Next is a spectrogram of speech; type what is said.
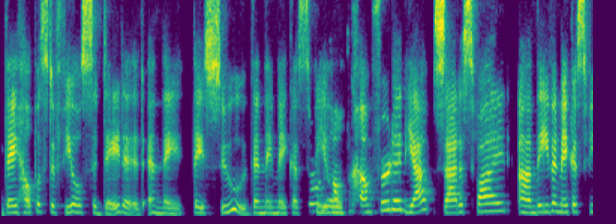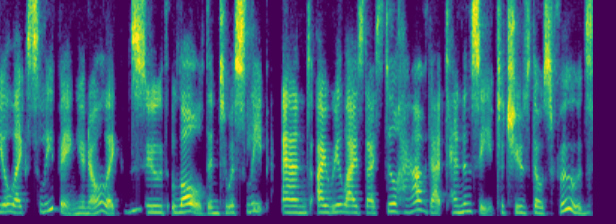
they help us to feel sedated and they they soothe and they make us feel comforted yeah satisfied um, they even make us feel like sleeping you know like mm-hmm. soothe lulled into a sleep and i realized i still have that tendency to choose those foods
